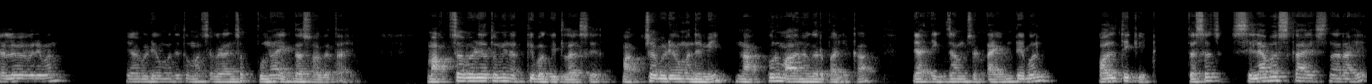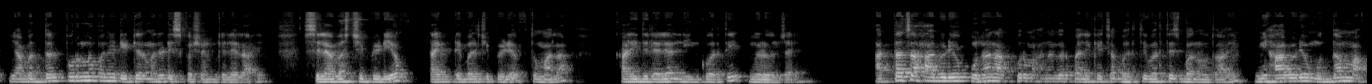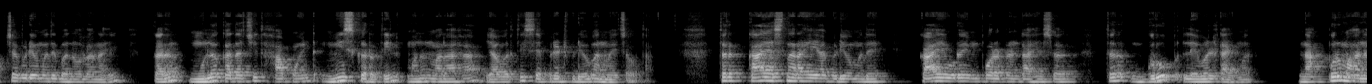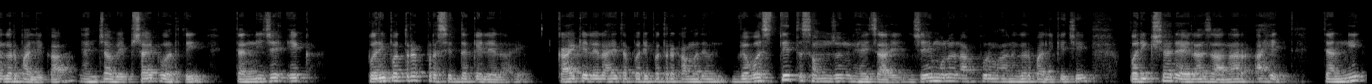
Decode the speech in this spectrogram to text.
Hello everyone या व्हिडिओमध्ये तुम्हा सगळ्यांचं पुन्हा एकदा स्वागत आहे. मागचा व्हिडिओ तुम्ही नक्की बघितला असेल. मागच्या व्हिडिओमध्ये मी नागपूर महानगरपालिका या एक्झामचं टाइम टेबल हॉल तिकीट तसंच सिलेबस काय असणार आहे याबद्दल पूर्णपणे डिटेलमध्ये डिस्कशन केलेलं आहे. सिलेबसची पी डी एफ टाइम टेबलची पी डी एफ तुम्हाला खाली दिलेल्या लिंकवरती मिळून जाईल. आत्ताचा हा व्हिडिओ पुन्हा नागपूर महानगरपालिकेच्या भरतीवरतीच बनवतो आहे. मी हा व्हिडिओ मुद्दाम मागच्या व्हिडिओमध्ये बनवला नाही कारण मुलं कदाचित हा पॉईंट मिस करतील म्हणून मला हा यावरती सेपरेट व्हिडिओ बनवायचा होता. तर काय असणार आहे या व्हिडिओमध्ये? काय एवढं इम्पॉर्टंट आहे सर तर ग्रुप लेवल टायमर नागपूर महानगरपालिका यांच्या वेबसाईटवरती त्यांनी जे एक परिपत्रक प्रसिद्ध केलेलं आहे. काय केलेलं आहे त्या परिपत्रकामध्ये? व्यवस्थित समजून घ्यायचं आहे. जे मुलं नागपूर महानगरपालिकेची परीक्षा द्यायला जाणार आहेत त्यांनी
